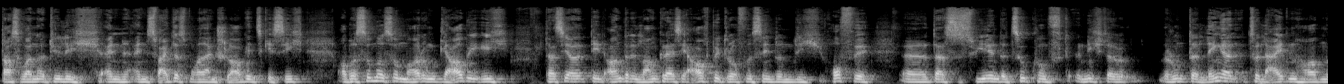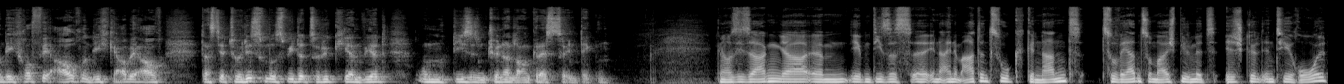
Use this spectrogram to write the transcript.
Das war natürlich ein, ein zweites Mal ein Schlag ins Gesicht. Aber summa summarum glaube ich, dass ja die anderen Landkreise auch betroffen sind. Und ich hoffe, äh, dass wir in der Zukunft nicht darunter länger zu leiden haben. Und ich hoffe auch und ich glaube auch, dass der Tourismus wieder zurückkehren wird, um diesen schönen Landkreis zu entdecken. Genau, Sie sagen ja ähm, eben dieses äh, in einem Atemzug genannt zu werden, zum Beispiel mit Ischgl in Tirol.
